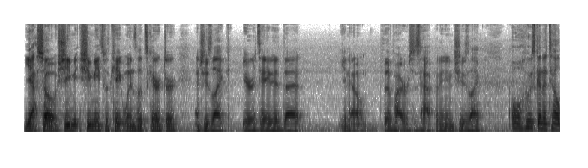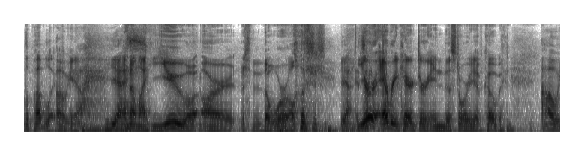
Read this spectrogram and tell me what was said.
Yeah, so she she meets with Kate Winslet's character, and she's like irritated that, you know, the virus is happening, and she's like, "Oh, who's gonna tell the public?" oh you yeah know? yes And I'm like, you are the world. Yeah, you're a- every character in the story of COVID. Oh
